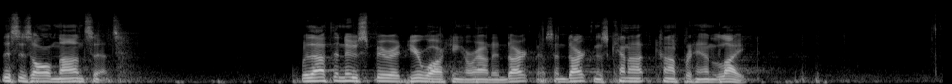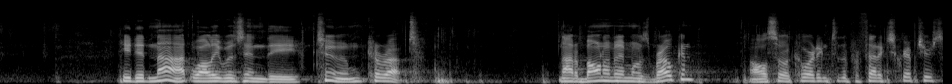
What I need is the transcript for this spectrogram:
this is all nonsense. Without the new spirit, you're walking around in darkness, and darkness cannot comprehend light. He did not, while he was in the tomb, corrupt. Not a bone of him was broken. Also, according to the prophetic scriptures,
